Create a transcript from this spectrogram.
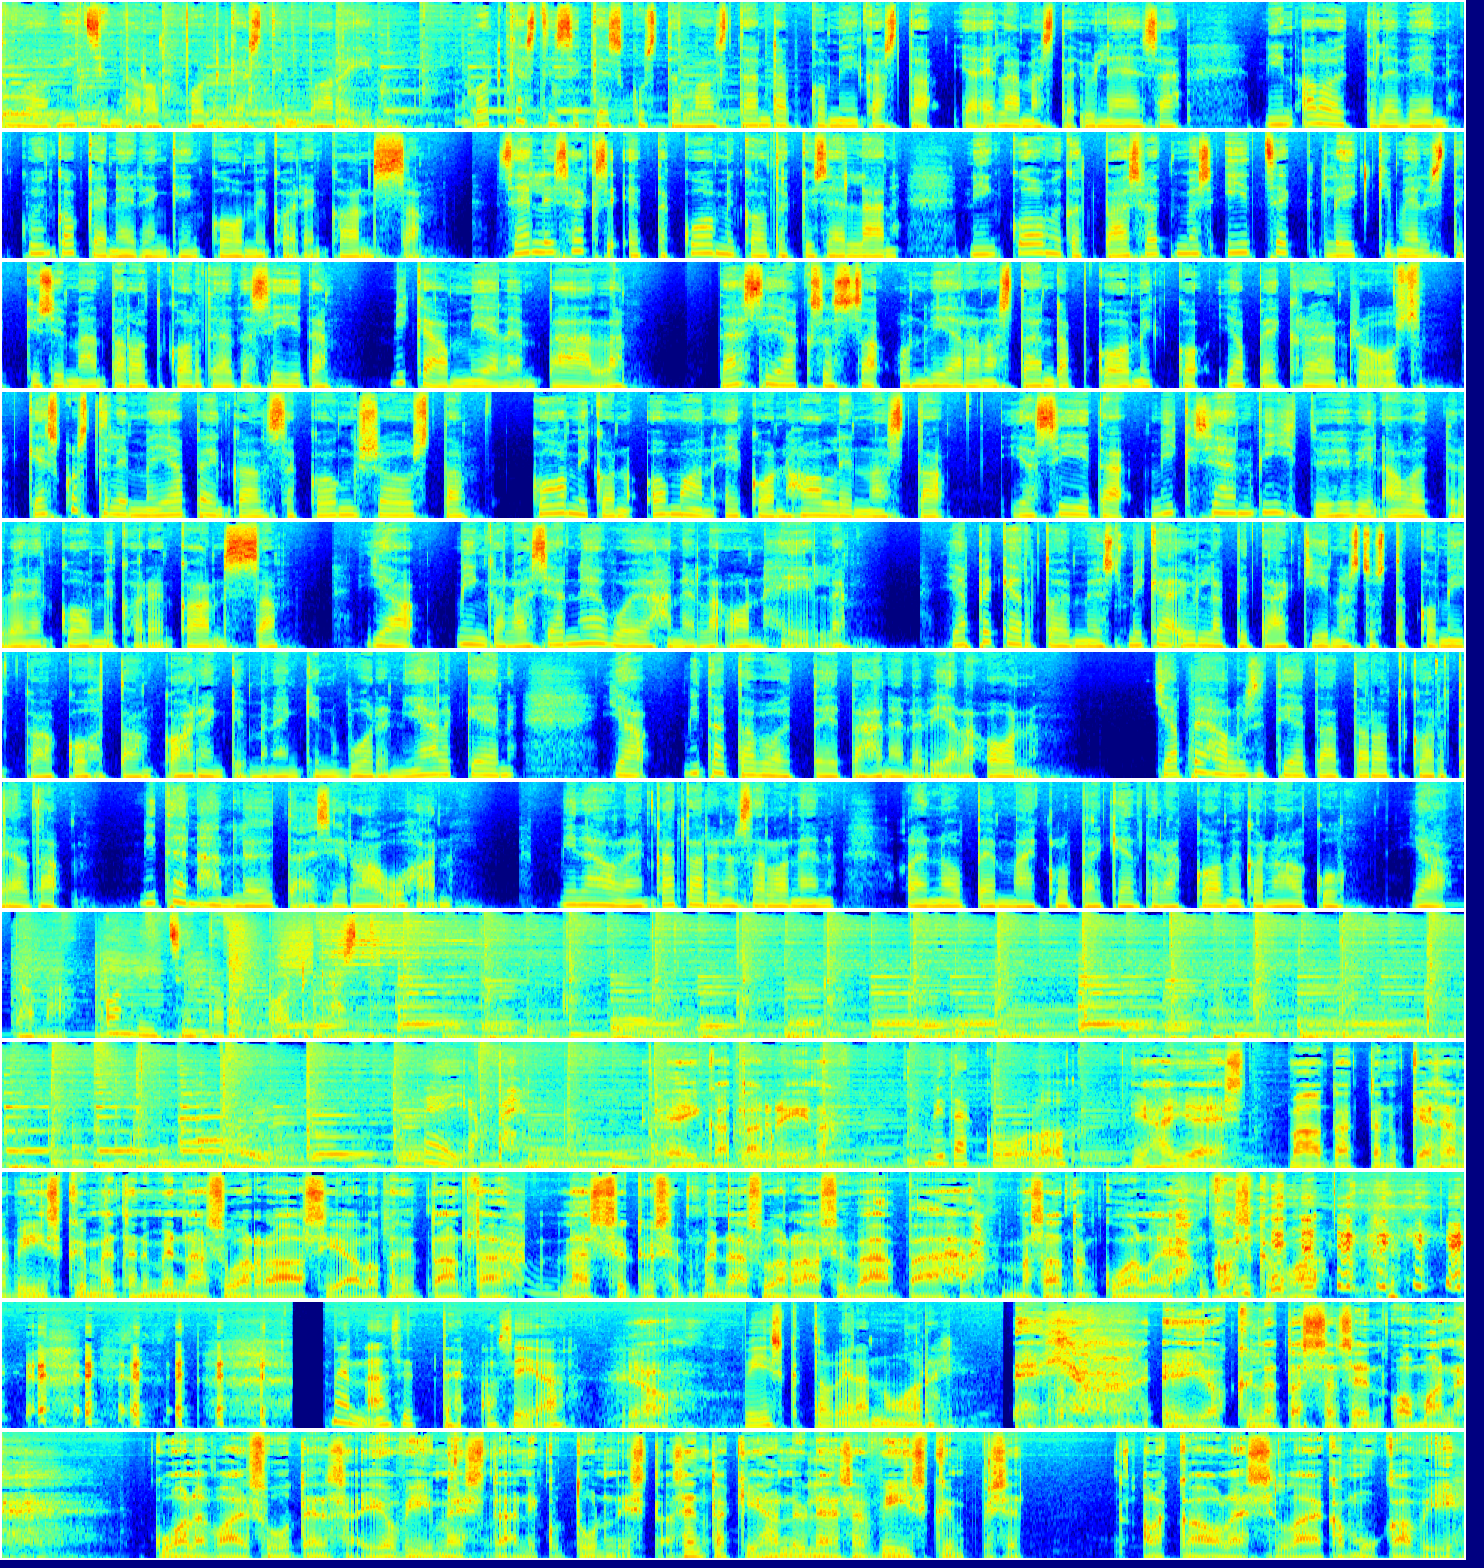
Tervetuloa Vitsintarot podcastin pariin. Podcastissa keskustellaan stand-up-komiikasta ja elämästä yleensä niin aloittelevien kuin kokeneidenkin koomikoiden kanssa. Sen lisäksi, että koomikolta kysellään, niin koomikot pääsevät myös itse leikkimielisesti kysymään tarotkorteilta siitä, mikä on mielen päällä. Tässä jaksossa on vieraana stand-up-koomikko Jape Grönroos. Keskustelimme Japen kanssa Kong Showsta, koomikon oman ekon hallinnasta ja siitä, miksi hän viihtyy hyvin aloittelevien koomikoiden kanssa ja minkälaisia neuvoja hänellä on heille. Jape kertoi myös, mikä ylläpitää kiinnostusta komikkaa kohtaan 20 vuoden jälkeen ja mitä tavoitteita hänellä vielä on. Jape halusi tietää tarotkorteelta, miten hän löytäisi rauhan. Minä olen Katarina Salonen, olen Open Mic Club ja koomikon alku ja tämä on Vitsin tarot podcast. Hei Katariina. Mitä kuuluu? Ihan jees. Mä oon täyttänyt kesällä 50, niin mennään suoraan asiaan. Lopetetaan tää lässytys, että mennään suoraan syvään päähän. Mä saatan kuolla ihan koska vaan. Mennään sitten asiaan. Joo. 50 on vielä nuori. Ei, ei ole. Kyllä tässä sen oman kuolevaisuutensa jo viimeistään niin tunnistaa. Sen takiahan yleensä 50 alkaa olla sillä aika mukavia,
